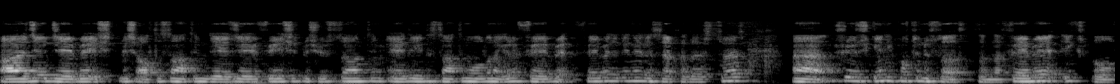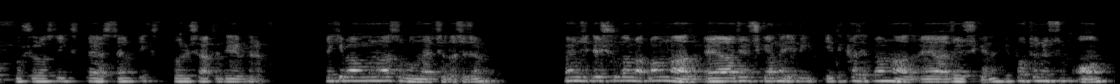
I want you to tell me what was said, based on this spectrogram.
AC CB eşitmiş 6 santim, DC F eşitmiş 100 santim, ED 7 santim olduğuna göre FB. FB dediği neresi arkadaşlar? Ha, şu üçgen hipotenüsü aslında. FB x olsun. Şurası x dersem x soru işareti diyebilirim. Peki ben bunu nasıl bulmaya çalışacağım? Öncelikle şuradan bakmam lazım. EAC üçgenine dikkat etmem lazım. EAC üçgeni. Hipotenüsüm 10.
